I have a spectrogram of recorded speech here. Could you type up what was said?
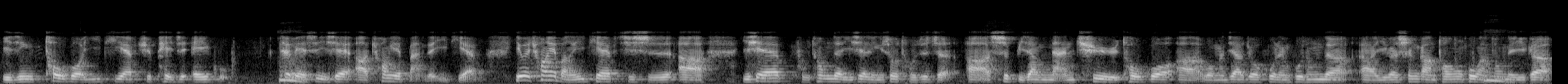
已经透过 ETF 去配置 A 股，特别是一些啊、创业板的 ETF，因为创业板的 ETF 其实啊、一些普通的一些零售投资者啊、是比较难去透过啊、我们叫做互联互通的啊、一个深港通、沪港通的一个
